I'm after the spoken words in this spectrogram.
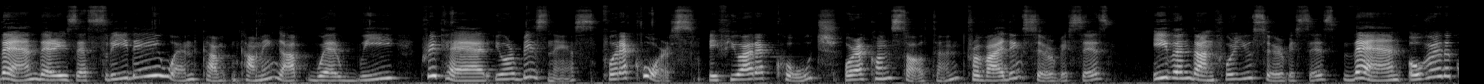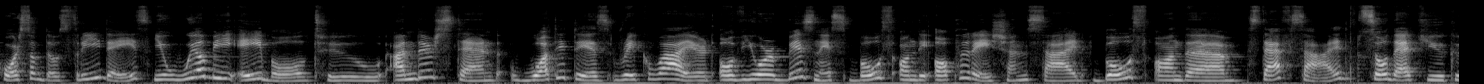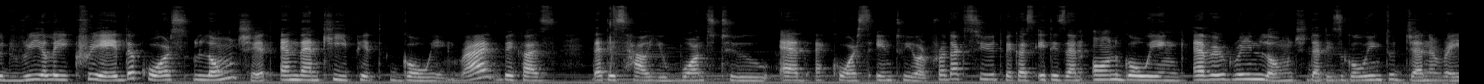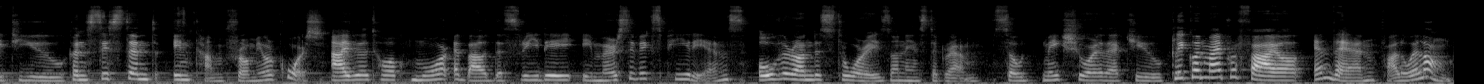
then there is a three day event com- coming up where we prepare your business for a course. If you are a coach or a consultant providing services, even done for you services, then over the course of those three days, you will be able to understand what it is required of your business, both on the operation side, both on the staff side, so that you could really create the course, launch it, and then keep it going, right? Because that is how you want to add a course into your product suite because it is an ongoing evergreen launch that is going to generate you consistent income from your course. I will talk more about the three day immersive experience over on the stories on Instagram. So make sure that you click on my profile and then follow along.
